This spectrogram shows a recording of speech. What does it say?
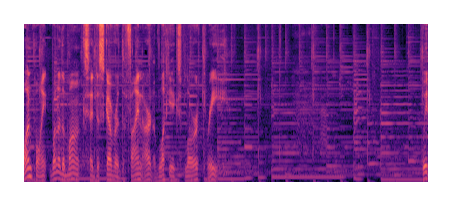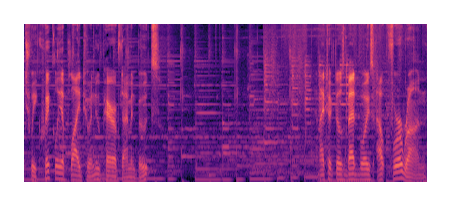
One point, one of the monks had discovered the fine art of Lucky Explorer 3. Which we quickly applied to a new pair of diamond boots. And I took those bad boys out for a run.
